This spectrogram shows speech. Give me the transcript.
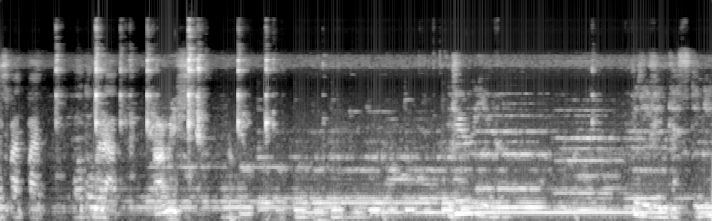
Amis Patpat, photograph. Promise. Do you believe in destiny?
